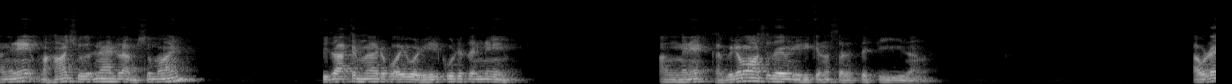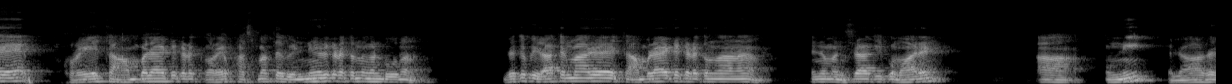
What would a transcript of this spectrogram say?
അങ്ങനെ മഹാശൂരനായിട്ടുള്ള അംശുമാൻ പിതാക്കന്മാർ പോയ വഴിയിൽ കൂടി തന്നെ അങ്ങനെ കപിലവാസുദേവൻ ഇരിക്കുന്ന സ്ഥലത്തെത്തി എന്നാണ്. അവിടെ കുറേ ചാമ്പലായിട്ട് കിട കുറേ ഭസ്മത്തെ വെണ്ണീർ കിടക്കുന്ന കണ്ടു എന്നാണ്. ഇതൊക്കെ പിതാക്കന്മാർ ചാമ്പലായിട്ട് കിടക്കുന്നതാണ് എന്ന് മനസ്സിലാക്കി കുമാരൻ ആ ഉണ്ണി വല്ലാതെ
